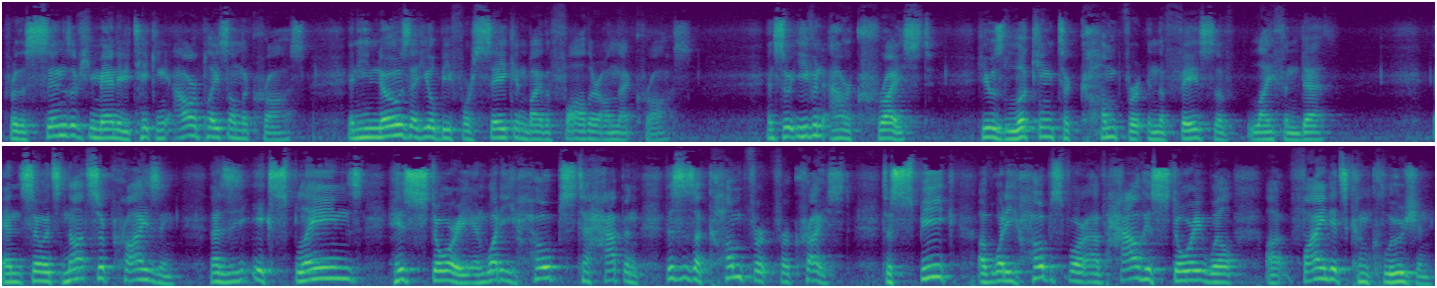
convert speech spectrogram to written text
for the sins of humanity, taking our place on the cross. And he knows that he'll be forsaken by the Father on that cross. And so, even our Christ, he was looking to comfort in the face of life and death. And so, it's not surprising that as he explains his story and what he hopes to happen, this is a comfort for Christ to speak of what he hopes for, of how his story will uh, find its conclusion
